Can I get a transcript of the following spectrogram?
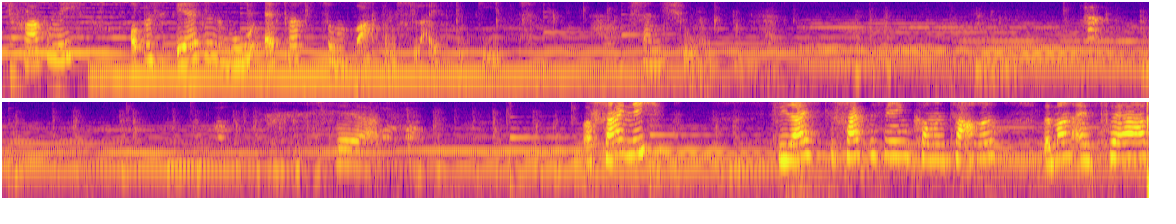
Ich frage mich, ob es irgendwo etwas zum Waffenschleifen gibt. Wahrscheinlich schon. Wahrscheinlich. Vielleicht schreibt es mir in die Kommentare, wenn man ein Pferd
